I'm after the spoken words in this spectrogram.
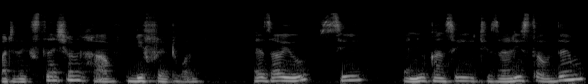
but the extension have different one. That's how you see, and you can see it is a list of them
